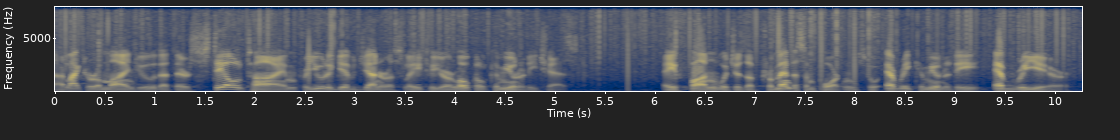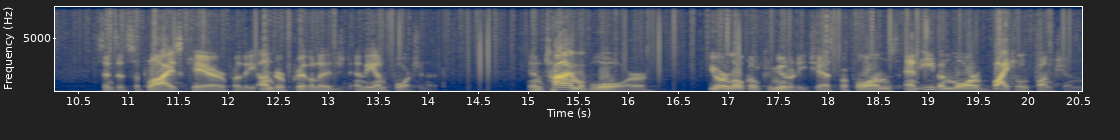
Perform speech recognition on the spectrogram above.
I'd like to remind you that there's still time for you to give generously to your local community chest, a fund which is of tremendous importance to every community every year, since it supplies care for the underprivileged and the unfortunate. In time of war, your local community chest performs an even more vital function,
